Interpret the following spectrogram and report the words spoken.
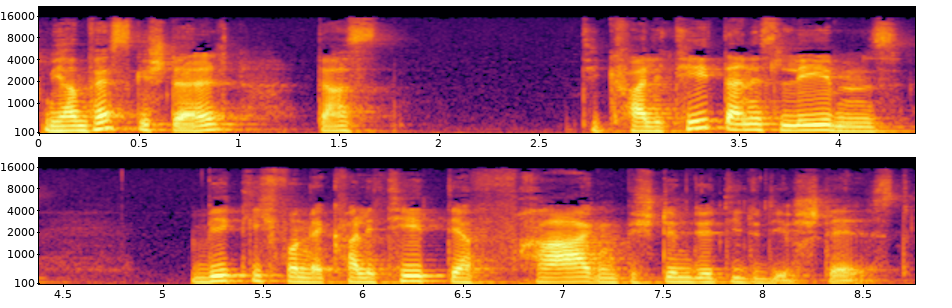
wir haben festgestellt, dass die Qualität deines Lebens wirklich von der Qualität der Fragen bestimmt wird, die du dir stellst.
